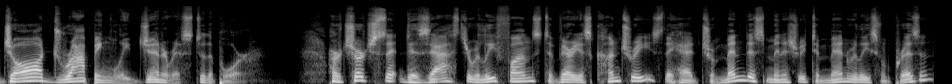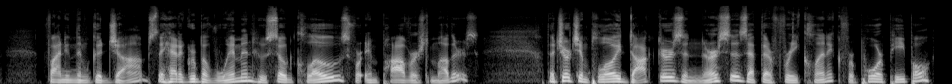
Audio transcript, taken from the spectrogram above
jaw droppingly generous to the poor. Her church sent disaster relief funds to various countries. They had tremendous ministry to men released from prison, finding them good jobs. They had a group of women who sewed clothes for impoverished mothers. The church employed doctors and nurses at their free clinic for poor people.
